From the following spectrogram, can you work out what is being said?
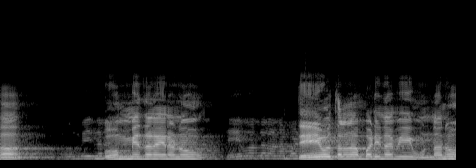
భూమి మీద భూమి మీదనైనను దేవతలనబడినవి ఉన్నను.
